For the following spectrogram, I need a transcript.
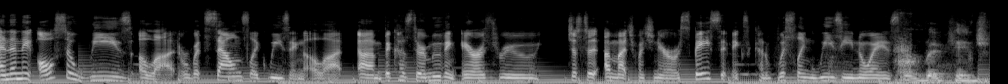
And then they also wheeze a lot, or what sounds like wheezing a lot, um, because they're moving air through just a, a much, much narrower space. It makes a kind of whistling, wheezy noise. her rib cage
